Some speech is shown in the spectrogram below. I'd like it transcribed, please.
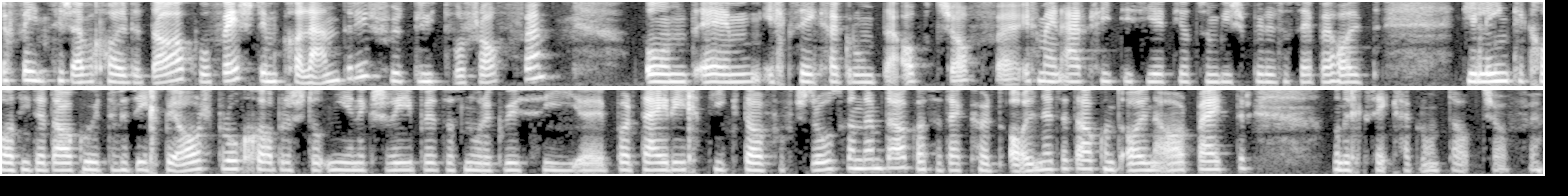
Ich finde, es ist einfach halt ein Tag, der fest im Kalender ist für die Leute, die arbeiten. Und ähm, ich sehe keinen Grund, den abzuschaffen. Ich meine, er kritisiert ja zum Beispiel, dass eben halt die Linken quasi den Tag für sich beanspruchen, aber es steht nie geschrieben, dass nur eine gewisse äh, Parteirichtung darf auf die Straße gehen am Tag. Also der gehört allen den Tag und allen Arbeitern. Und ich sehe keinen Grund, den abzuschaffen.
